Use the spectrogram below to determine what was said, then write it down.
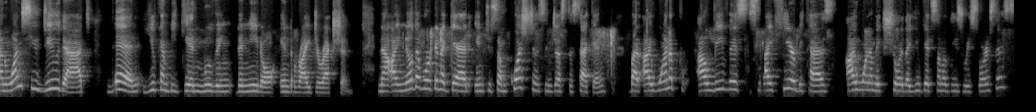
And once you do that, then you can begin moving the needle in the right direction. Now, I know that we're gonna get into some questions in just a second, but I wanna, I'll leave this slide here because I wanna make sure that you get some of these resources.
